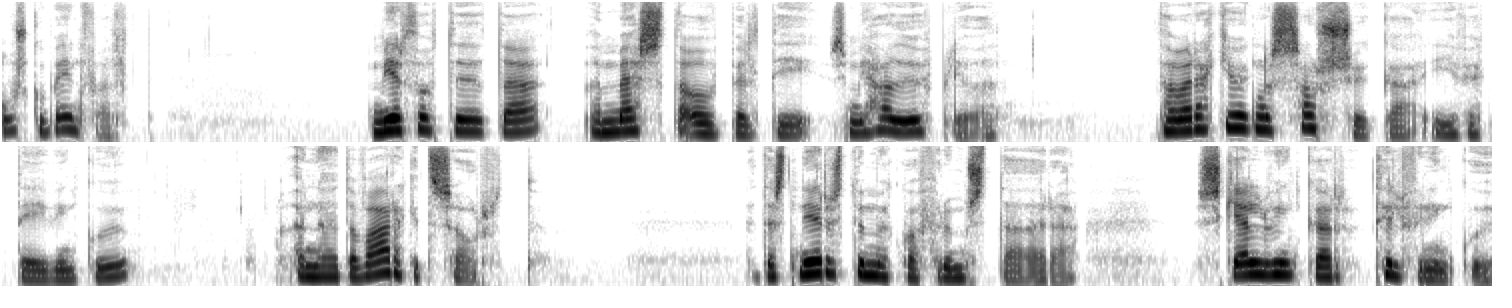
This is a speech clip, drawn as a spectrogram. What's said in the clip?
Óskup einfalt. Mér þótti þetta það mesta ofbeldi sem ég hafi upplifað. Það var ekki vegna sársauka ég fekk deyfingu, þannig að þetta var ekkert sárt. Þetta snerist um eitthvað frumstaðara, skjelvingar tilfinningu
